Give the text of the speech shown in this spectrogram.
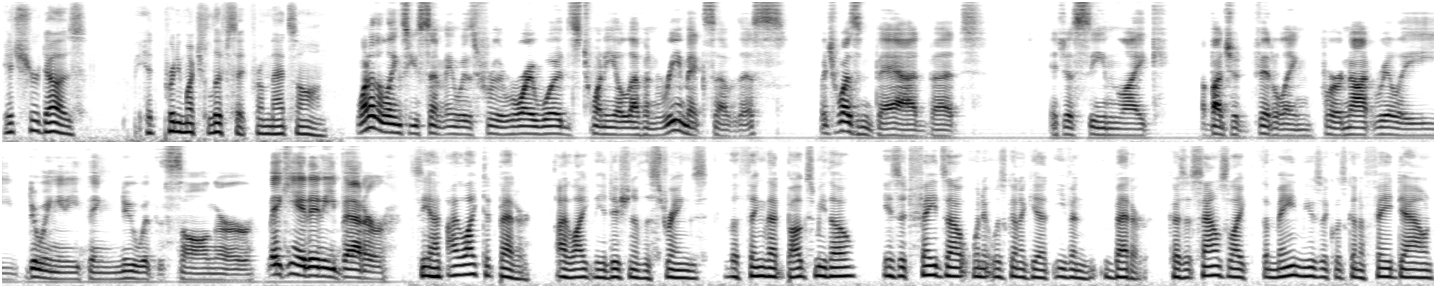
it sure does. it pretty much lifts it from that song. One of the links you sent me was for the Roy Wood's 2011 remix of this, which wasn't bad, but it just seemed like a bunch of fiddling for not really doing anything new with the song or making it any better. See, I, I liked it better. I like the addition of the strings. The thing that bugs me, though, is it fades out when it was going to get even better. Because it sounds like the main music was going to fade down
